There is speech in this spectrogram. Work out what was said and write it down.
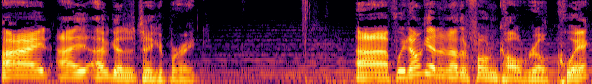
All right, I I've got to take a break. Uh, if we don't get another phone call real quick,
